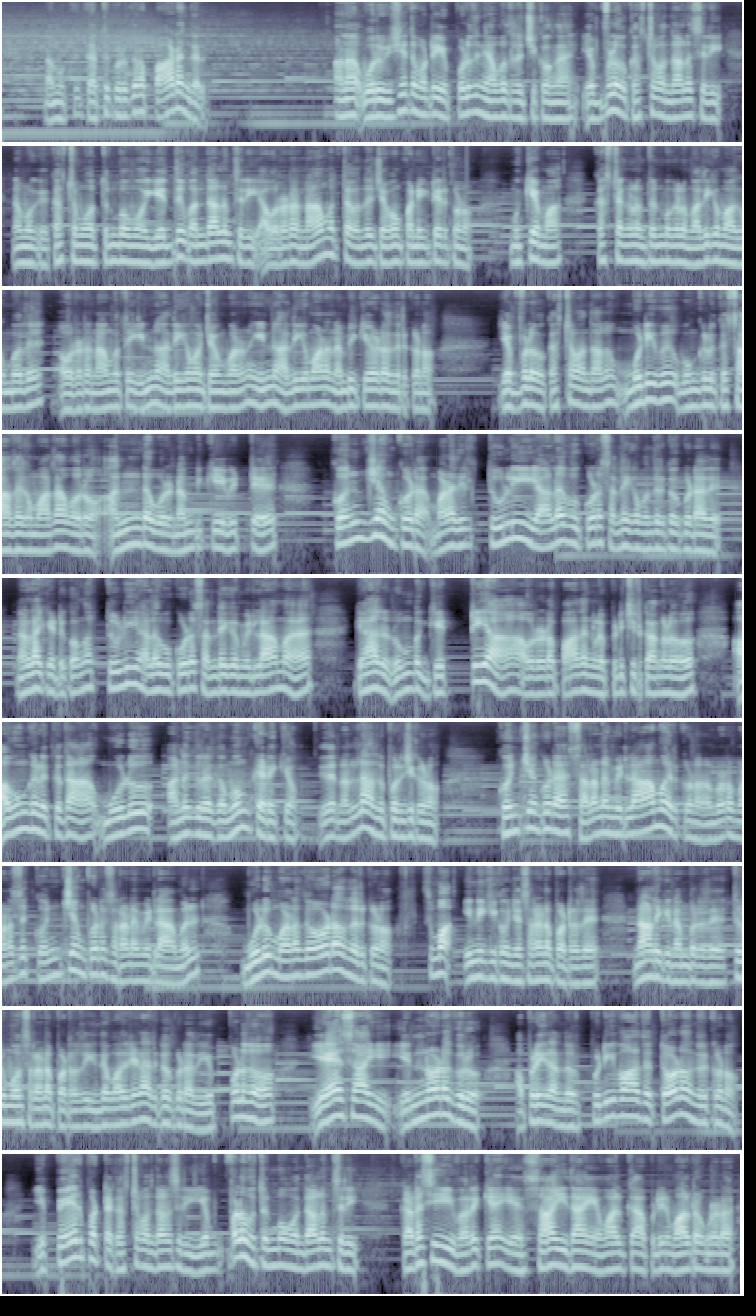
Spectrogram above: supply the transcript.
நமக்கு கற்றுக் கொடுக்குற பாடங்கள். ஆனால் ஒரு விஷயத்தை மட்டும் எப்பொழுது ஞாபகத்தில் வச்சுக்கோங்க. எவ்வளவு கஷ்டம் வந்தாலும் சரி நமக்கு கஷ்டமோ துன்பமோ எது வந்தாலும் சரி அவரோட நாமத்தை வந்து ஜெபம் பண்ணிக்கிட்டே இருக்கணும். முக்கியமாக கஷ்டங்களும் துன்பங்களும் அதிகமாகும்போது அவரோட நாமத்தை இன்னும் அதிகமாக ஜெபம் பண்ணணும் இன்னும் அதிகமான நம்பிக்கையோடு வந்திருக்கணும். எவ்வளவு கஷ்டம் வந்தாலும் முடிவு உங்களுக்கு சாதகமாக தான் வரும். அந்த ஒரு நம்பிக்கையை விட்டு கொஞ்சம் கூட மனதில் துளி அளவு கூட சந்தேகம் வந்திருக்கக்கூடாது நல்லா கேட்டுக்கோங்க துளி அளவு கூட சந்தேகம் இல்லாமல் யார் ரொம்ப கெட்டியாக அவரோட பாதங்களை பிடிச்சிருக்காங்களோ அவங்களுக்கு தான் முழு அனுகிரகமும் கிடைக்கும். இதை நல்லா வந்து புரிஞ்சுக்கணும். கொஞ்சம் கூட சலனம் இல்லாமல் இருக்கணும். நம்மளோட மனசு கொஞ்சம் கூட சலனம் இல்லாமல் முழு மனதோடு வந்து இருக்கணும். சும்மா இன்றைக்கி கொஞ்சம் சலனப்படுறது நாளைக்கு நம்புறது திரும்பவும் சலனப்படுறது இந்த மாதிரியெல்லாம் இருக்கக்கூடாது. எப்பொழுதும் ஏன் சாயி என்னோட குரு அப்படிங்கிற அந்த ஒரு பிடிவாதத்தோடு வந்து இருக்கணும். எப்பேற்பட்ட கஷ்டம் வந்தாலும் சரி எவ்வளவு துன்பம் வந்தாலும் சரி கடைசி வரைக்கும் என் சாய் தான் என் வாழ்க்கை அப்படின்னு வாழ்கிறவங்களோட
